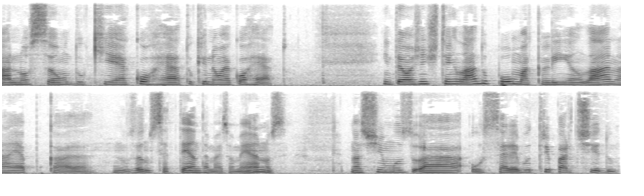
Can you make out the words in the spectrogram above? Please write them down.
a noção do que é correto e o que não é correto. Então a gente tem lá do Paul MacLean, lá na época, nos anos 70 mais ou menos, nós tínhamos a, o cérebro tripartido,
